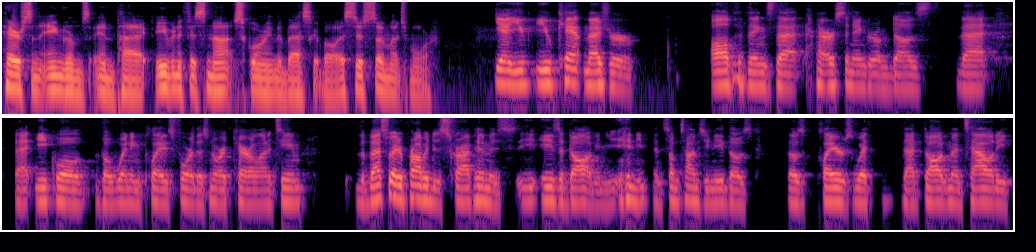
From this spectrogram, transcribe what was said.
Harrison Ingram's impact, even if it's not scoring the basketball. It's just so much more. Yeah, you you can't measure all the things that Harrison Ingram does that that equal the winning plays for this North Carolina team the best way to probably describe him is he, he's a dog, and, you, and sometimes you need those those players with that dog mentality.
